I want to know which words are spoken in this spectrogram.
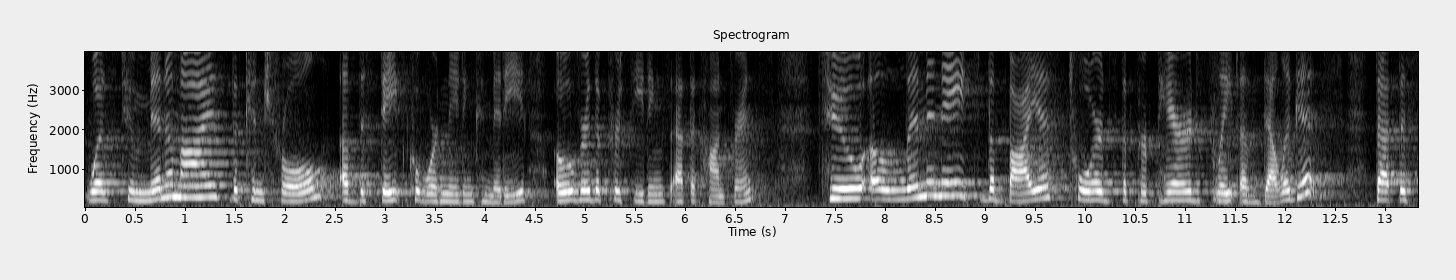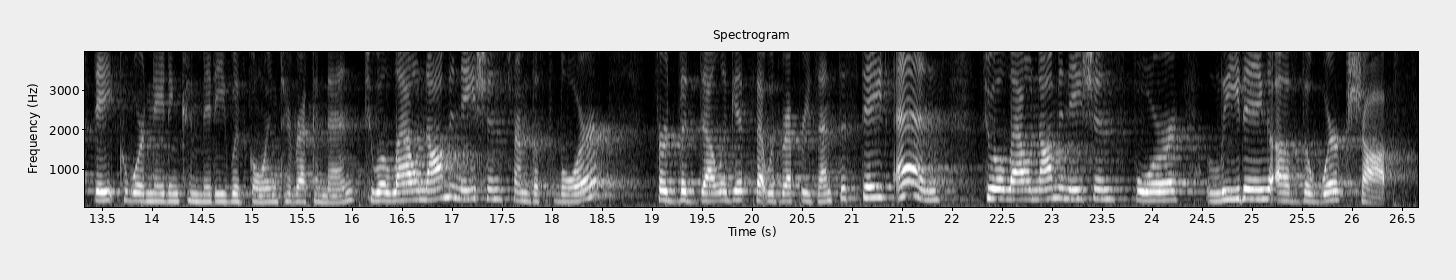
was to minimize the control of the state coordinating committee over the proceedings at the conference to eliminate the bias towards the prepared slate of delegates that the state coordinating committee was going to recommend, to allow nominations from the floor for the delegates that would represent the state, and to allow nominations for leading of the workshops.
